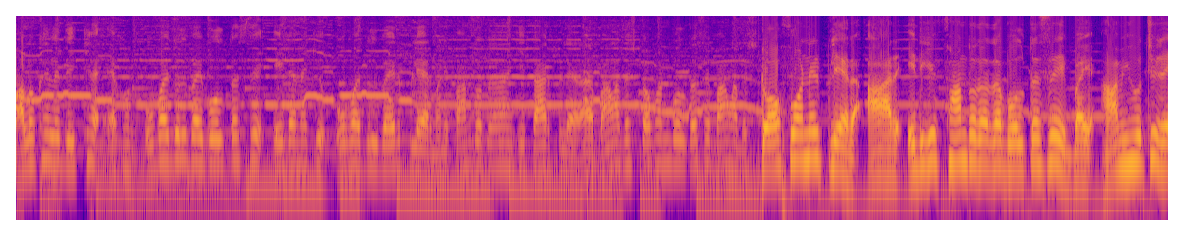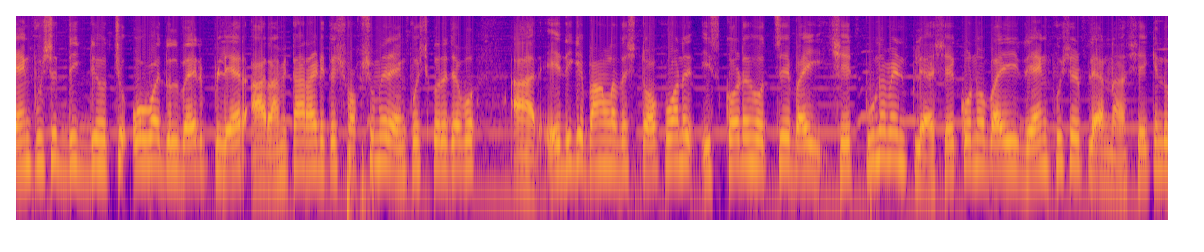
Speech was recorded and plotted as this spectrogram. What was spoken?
ভালো খেলে দেখে, এখন ওবায়দুল ভাই বলতেছে, এটা নাকি ওবায়দুল ভাইয়ের প্লেয়ার মানে পান্ত দাদা নাকি তার প্লেয়ার আর বাংলাদেশ টপ ওয়ান বলতেছে, বাংলাদেশ টপ ওয়ানের প্লেয়ার আর এদিকে ফান্ত দাদা বলতেছে, ভাই, আমি হচ্ছে র্যাঙ্ক পুশের দিক দিয়ে হচ্ছে ওবায়দুল ভাইয়ের প্লেয়ার আর আমি তার আইডিতে সবসময় র্যাঙ্ক পোস্ট করে যাব। আর এদিকে বাংলাদেশ টপ ওয়ানের স্কোয়াডে হচ্ছে ভাই, সে টুর্নামেন্ট প্লেয়ার সে কোনো ভাই র্যাঙ্ক পুশের প্লেয়ার না। সে কিন্তু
